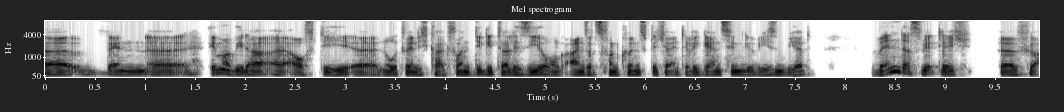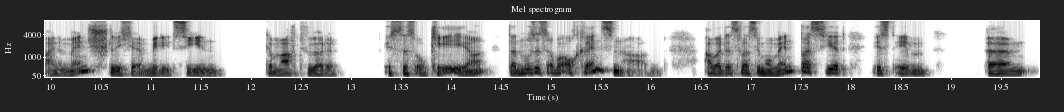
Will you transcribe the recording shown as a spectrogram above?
wenn äh, immer wieder äh, auf die äh, Notwendigkeit von Digitalisierung, Einsatz von künstlicher Intelligenz hingewiesen wird. Wenn das wirklich äh, für eine menschliche Medizin gemacht würde, ist das okay, ja? Dann muss es aber auch Grenzen haben. Aber das, was im Moment passiert, ist eben ähm,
